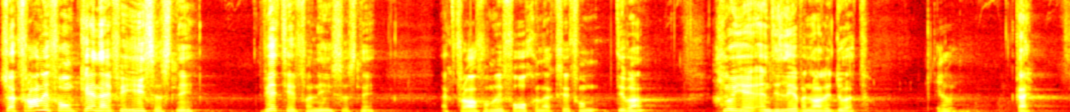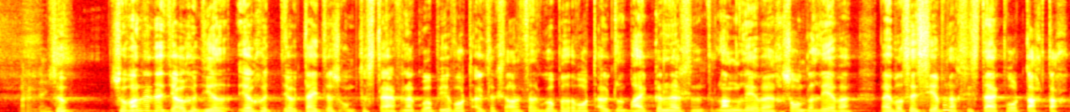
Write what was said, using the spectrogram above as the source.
So ek vra nie vir hom ken hy vir Jesus nie. Weet jy van Jesus nie? Ek vra vir hom die volgende. Ek sê vir hom, "Divan, glo jy in die lewe na die dood?" Ja. OK. Paradys. So so wanneer dit jou gedeel jou jou tyd is om te sterf en ek hoop jy word oud. Ek sê altyd ek hoop hulle word oud en baie kinders en 'n lang lewe, 'n gesonde lewe. Bybel sê 70 is sterk word 80.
